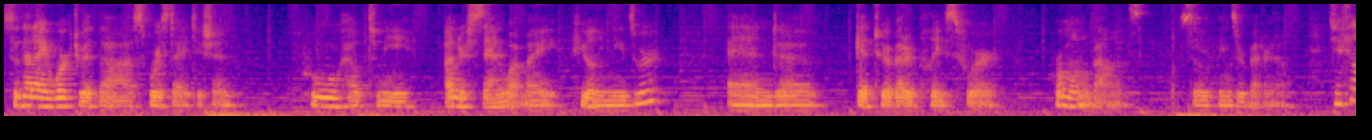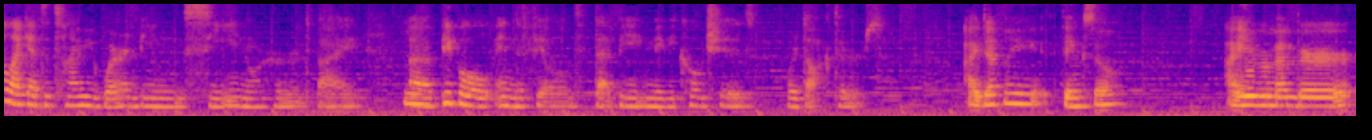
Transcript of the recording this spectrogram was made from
so then I worked with a sports dietitian who helped me understand what my fueling needs were and uh, get to a better place for hormonal balance. So things are better now. Do you feel like at the time you weren't being seen or heard by uh, people in the field, that being maybe coaches or doctors? I definitely think so. I remember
